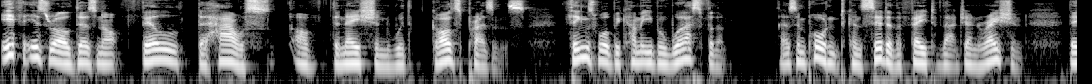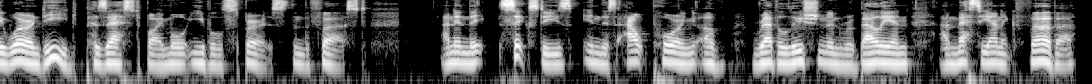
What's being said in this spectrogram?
if Israel does not fill the house of the nation with God's presence, things will become even worse for them. it's important to consider the fate of that generation. They were indeed possessed by more evil spirits than the first. And in the 60s, in this outpouring of revolution and rebellion and messianic fervour,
